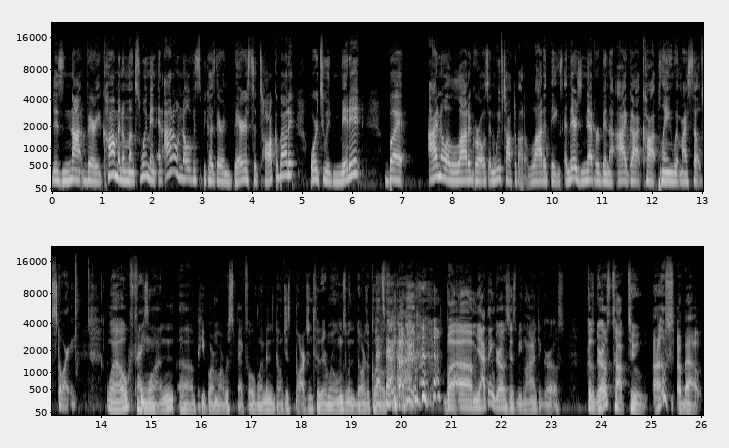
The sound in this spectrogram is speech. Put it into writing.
is not very common amongst women, and I don't know if it's because they're embarrassed to talk about it or to admit it, but. I know a lot of girls, and we've talked about a lot of things, and there's never been a I got caught playing with myself story. Well, for Crazy. one, uh, people are more respectful of women and don't just barge into their rooms when the doors are closed. That's very but um, yeah, I think girls just be lying to girls because girls talk to us about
